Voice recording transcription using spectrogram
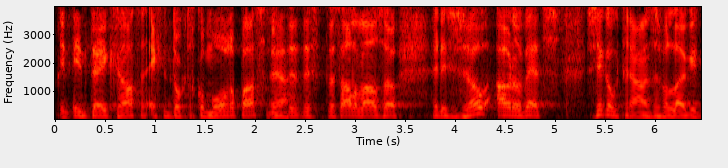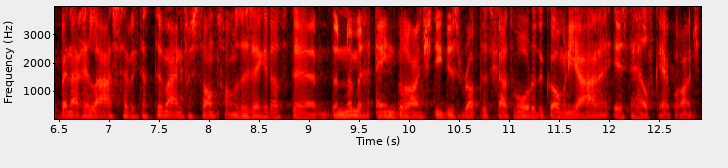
een intake gehad, een echte dokter Comoren pas. Ja. Het, is, het is allemaal zo. Het is zo ouderwets. Ze zeggen ook trouwens, dat is wel leuk, ik ben daar helaas, heb ik daar te weinig verstand van. Ze zeggen dat de, de nummer één branche die disrupted gaat worden de komende jaren, is de healthcare branche.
